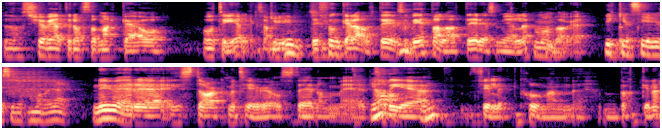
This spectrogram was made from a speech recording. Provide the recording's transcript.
då kör vi alltid rostad macka och, och te liksom. Grymt. Det funkar alltid. Så vet alla att det är det som gäller på måndagar. Vilken serie ser ni på måndagar? Nu är det His Dark Materials. Det är de eh, Ja, tre mm. Philip Pullman-böckerna.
